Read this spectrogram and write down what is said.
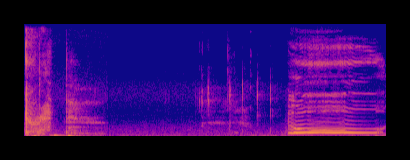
Crap. Ooh.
